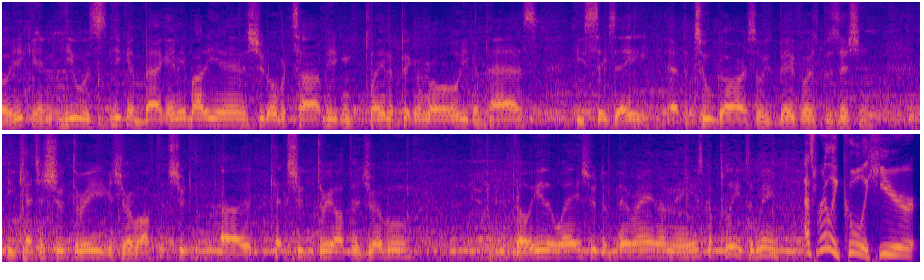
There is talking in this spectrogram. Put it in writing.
know, he can he was he can back anybody in, shoot over top. He can play in the pick and roll. He can pass. He's 6'8 at the two guard, so he's big for his position. He catch and shoot three. He dribble off the shoot uh, shoot three off the dribble. Go either way, shoot the mid range. I mean, he's complete to me. That's really cool to hear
